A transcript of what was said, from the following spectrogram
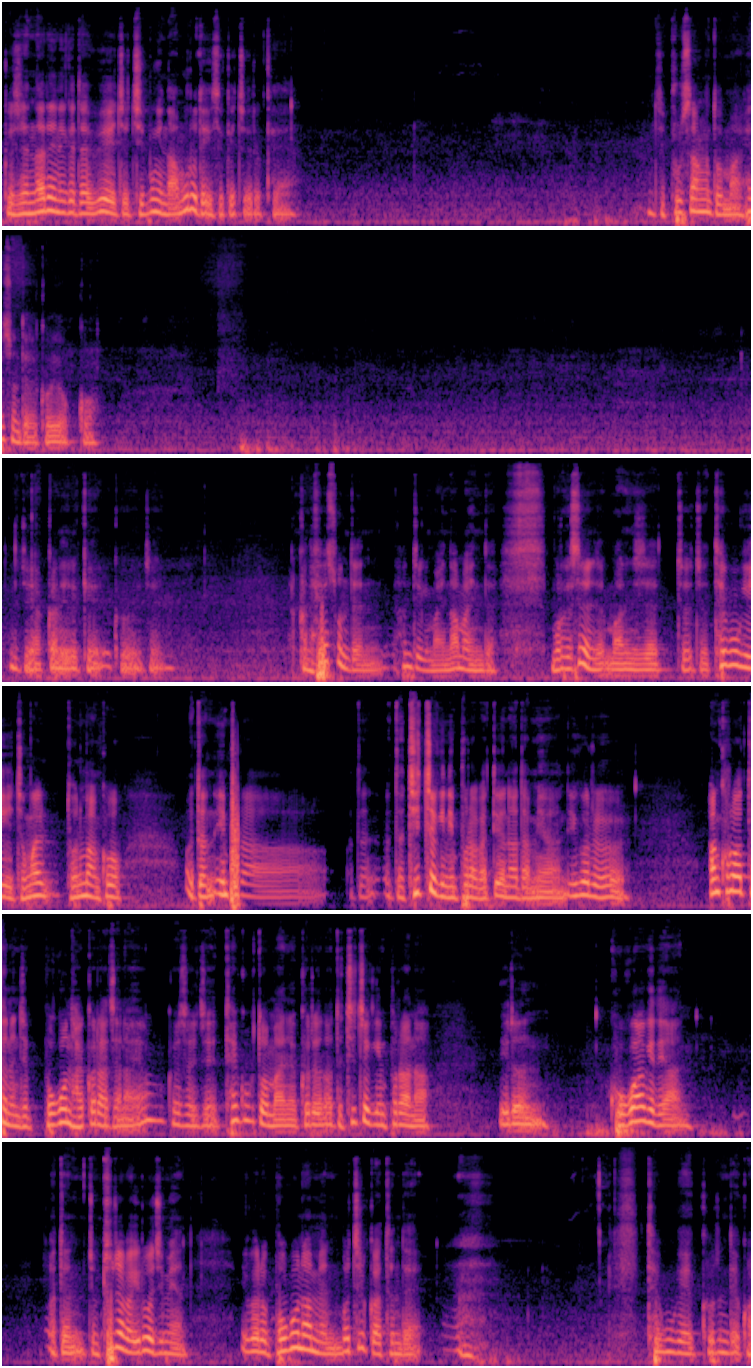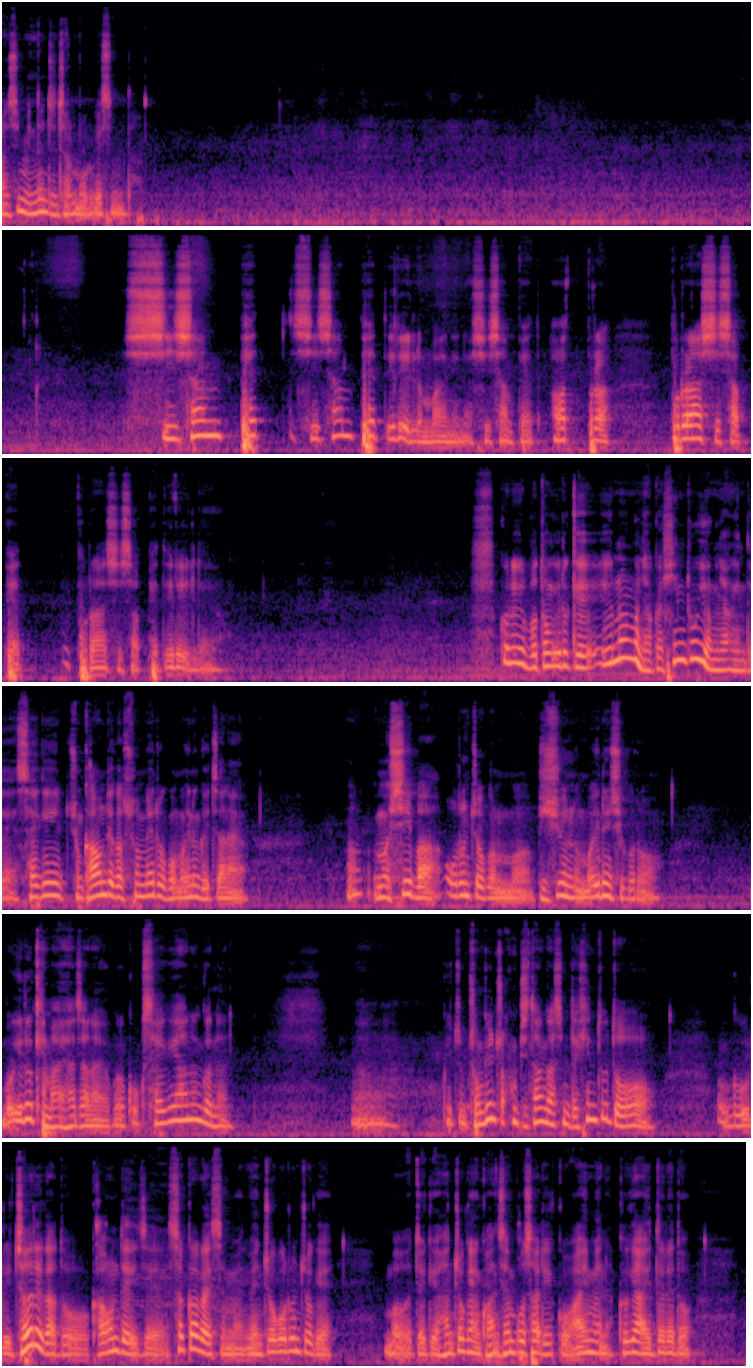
그래서 옛날에는 이게 다 위에 저 지붕이 나무로 돼 있었겠죠 이렇게 이제 불상도 막 훼손돼 거의 없고 이제 약간 이렇게 그 이제 약간 훼손된 흔적이 많이 남아 있는데 모르겠어요. 이제 만 이제 저, 저 태국이 정말 돈이 많고 어떤 인프라 어떤 어떤 지적인 인프라가 뛰어나다면 이거를 앙코르와트는 이제 복원할 거라잖아요. 그래서 이제 태국도 만약 그런 어떤 지적 인프라나 이런 고고학에 대한 어떤 좀 투자가 이루어지면 이거를 복원하면 멋질 것 같은데 음, 태국에 그런 데 관심 있는지는 잘 모르겠습니다. 시샴펫 시샴펫 이래 이름 많이 네 시샴펫 아웃브라 브라시사펫 브라시사펫 이래 일래요. 그리고 보통 이렇게 이런 건 약간 힌두 영향인데 세계 중 가운데가 수메르고 뭐 이런 거 있잖아요. 어? 뭐 시바 오른쪽은 뭐 비슈누 뭐 이런 식으로 뭐 이렇게 많이 하잖아요. 그꼭 세계 하는 거는 어, 그좀 종교는 조금 비슷한 것 같습니다. 힌두도 그 우리 절에 가도 가운데 이제 석가가 있으면 왼쪽 오른쪽에 뭐 어떻게 한쪽에는 관세음보살이 있고 아니면 그게 아니더라도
